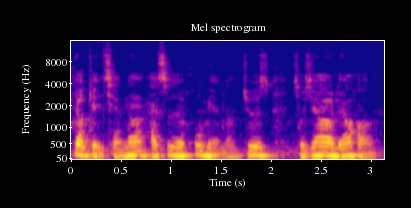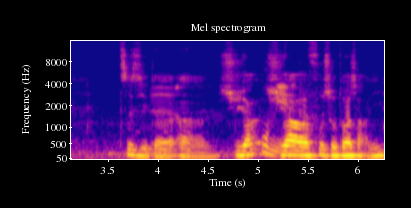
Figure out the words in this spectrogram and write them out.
要给钱呢，还是互免呢？就是首先要聊好自己的呃需要需要付出多少一。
